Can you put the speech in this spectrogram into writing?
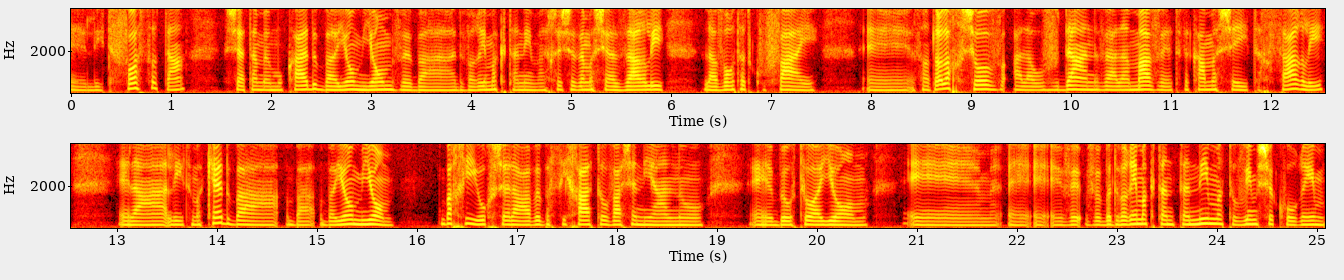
אה, לתפוס אותה, שאתה ממוקד ביום-יום ובדברים הקטנים. אני חושבת שזה מה שעזר לי לעבור את התקופה ההיא. אה, זאת אומרת, לא לחשוב על האובדן ועל המוות וכמה שהיא תחסר לי, אלא להתמקד ב, ב, ביום-יום, בחיוך שלה ובשיחה הטובה שניהלנו אה, באותו היום, אה, אה, אה, ו, ובדברים הקטנטנים הטובים שקורים.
